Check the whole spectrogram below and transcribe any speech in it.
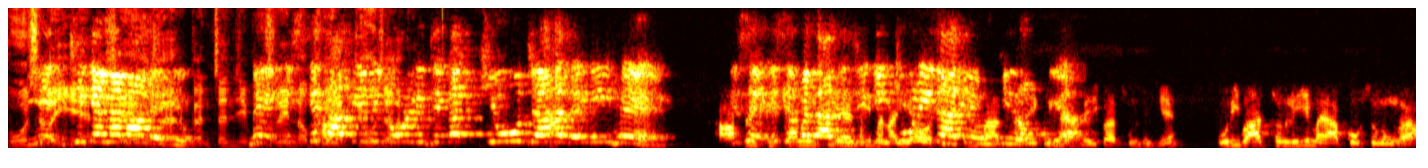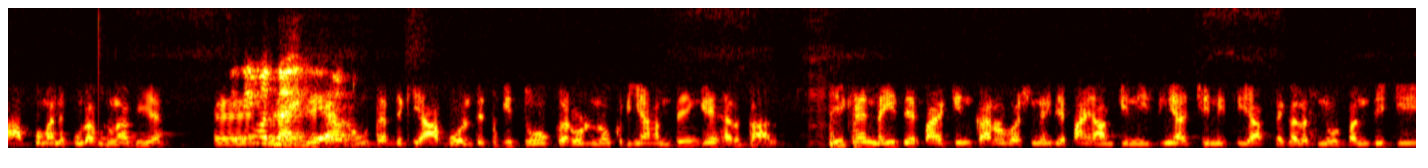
पूछ रही है है मैं मान लेती हूँ। कंचन जी पूछ रही इसके नौकरियाँ क्यों जा जोड़ रही लीजिएगा क्यों जा रही है? आपने इसे नीति ऐसी बनाई और दूसरी बात एक मेरी बात सुन लीजिए। पूरी बात सुन लीजिए मैं आपको सुनूँगा आपको मैंने पूरा सुना भी है। मैं ये कह रहा हूँ सर देखिए आप बोलते थे कि दो करोड़ नौकरियाँ हम देंगे हर साल। ठीक है नहीं दे पाए किन कारणवश नहीं दे पाए आपकी नीतियाँ अच्छी नहीं थी आपने गलत नोटबंदी की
